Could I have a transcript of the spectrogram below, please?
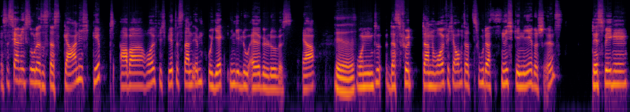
es ist ja nicht so, dass es das gar nicht gibt, aber häufig wird es dann im Projekt individuell gelöst. Ja. ja. Und das führt dann häufig auch dazu, dass es nicht generisch ist. Deswegen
